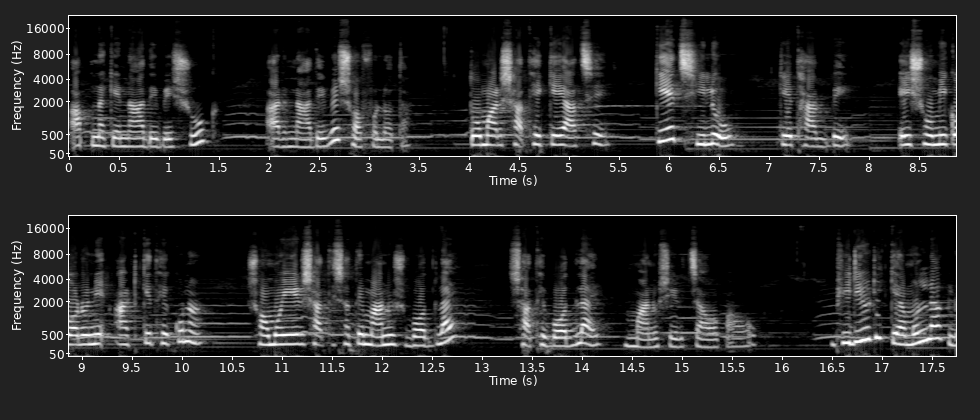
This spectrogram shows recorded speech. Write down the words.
আপনাকে না দেবে সুখ আর না দেবে সফলতা। তোমার সাথে কে আছে? কে ছিল? কে থাকবে? এই সমীকরণে আটকে থেকো না। সময়ের সাথে সাথে মানুষ বদলায়, সাথে বদলায় মানুষের চাওয়া পাওয়াও। ভিডিওটি কেমন লাগল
